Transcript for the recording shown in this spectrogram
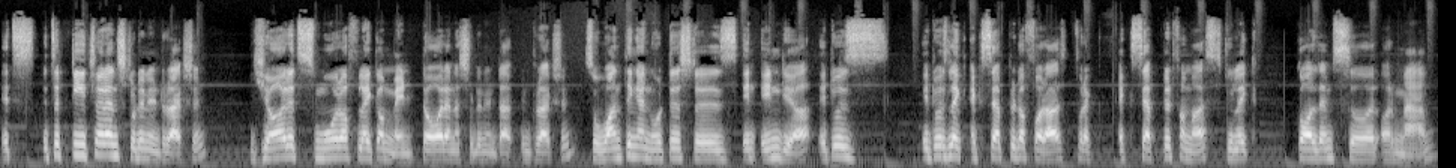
it's it's a teacher and student interaction. Here it's more of like a mentor and a student inter- interaction. So one thing I noticed is in India it was it was like accepted of for us for accepted from us to like call them sir or ma'am.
